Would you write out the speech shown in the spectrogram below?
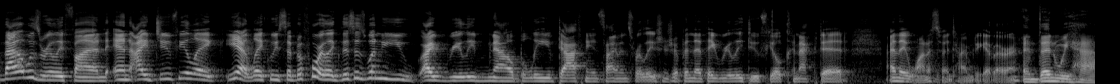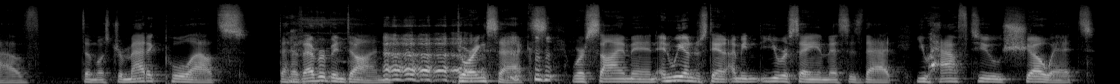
that was really fun. And I do feel like, yeah, like we said before, like this is when you, I really now believe Daphne and Simon's relationship and that they really do feel connected and they want to spend time together. And then we have the most dramatic pullouts that have ever been done during sex, where Simon, and we understand, I mean, you were saying this is that you have to show it.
